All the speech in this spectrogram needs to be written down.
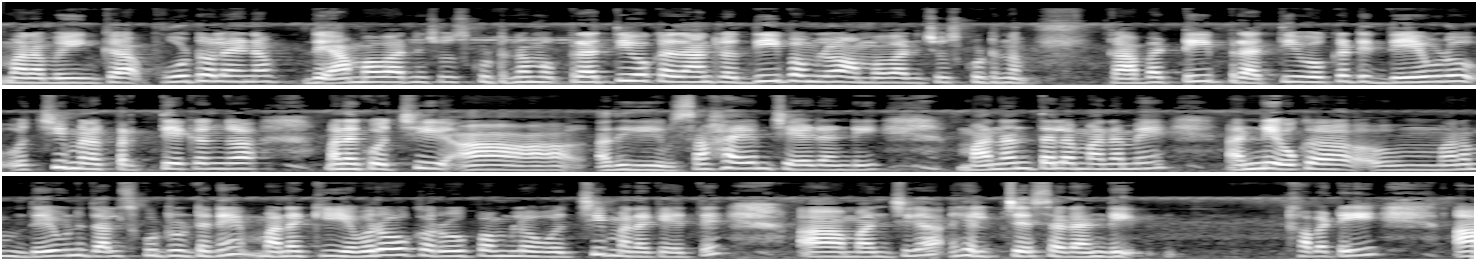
మనం ఇంకా ఫోటోలైనా అమ్మవారిని చూసుకుంటున్నాము. ప్రతి ఒక్క దాంట్లో దీపంలో అమ్మవారిని చూసుకుంటున్నాం. కాబట్టి ప్రతి ఒక్కటి దేవుడు వచ్చి మనకు ప్రత్యేకంగా మనకు వచ్చి అది సహాయం చేయడండి. మనంతల మనమే అన్నీ ఒక మనం దేవుని తలుసుకుంటుంటేనే మనకి ఎవరో ఒక రూపంలో వచ్చి మనకైతే మంచిగా హెల్ప్ చేస్తాడండి కాబట్టి ఆ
